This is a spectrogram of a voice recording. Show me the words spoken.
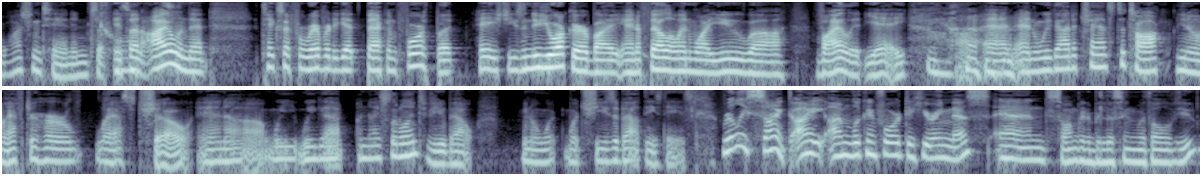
Washington, and it's, a, it's an island that takes her forever to get back and forth. But hey, she's a New Yorker by and a fellow NYU uh, Violet, yay! Uh, and and we got a chance to talk, you know, after her last show, and uh, we we got a nice little interview about you know what what she's about these days. really psyched. I I'm looking forward to hearing this, and so I'm going to be listening with all of you.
